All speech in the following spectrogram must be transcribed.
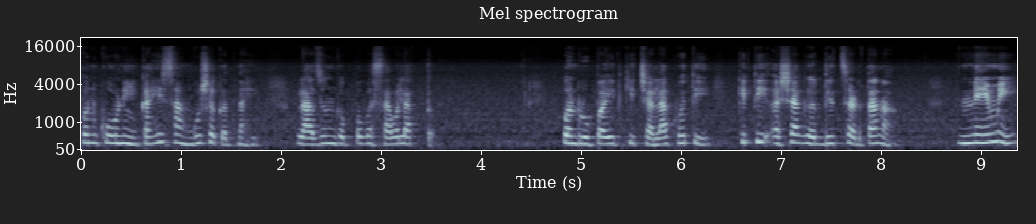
पण कोणी काही सांगू शकत नाही. लाजून गप्प बसावं लागतं. पण रुपा इतकी चलाक होती की ती अशा गर्दीत चढताना नेहमी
